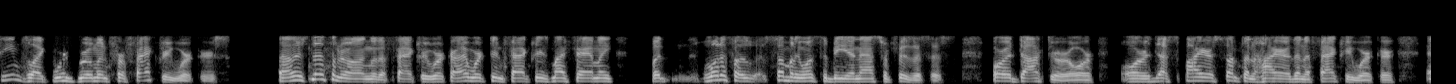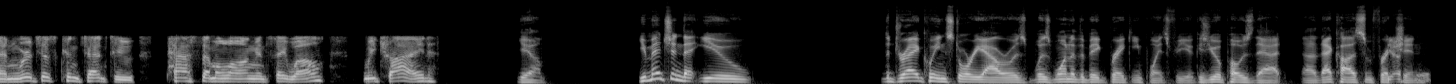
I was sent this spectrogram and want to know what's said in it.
seems like we're grooming for factory workers. Now, there's nothing wrong with a factory worker. I worked in factories, my family. But what if a, somebody wants to be an astrophysicist or a doctor or or aspire something higher than a factory worker, and we're just content to pass them along and say, "Well, we tried." Yeah. You mentioned that you the drag queen story hour was was one of the big breaking points for you because you opposed that. Uh, that caused some friction yes.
